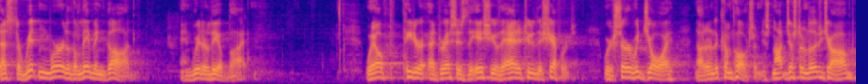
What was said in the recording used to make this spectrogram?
That's the written word of the living God, and we're to live by it. Well, Peter addresses the issue of the attitude of the shepherds. We're to serve with joy, not under compulsion. It's not just another job,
